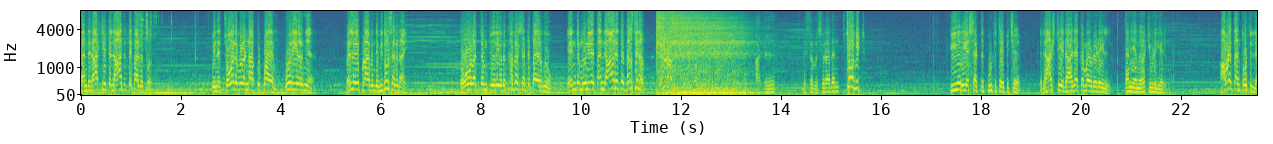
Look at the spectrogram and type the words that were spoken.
തന്റെ രാഷ്ട്രീയത്തിലെ ആദ്യത്തെ കാൽവെപ്പ്. പിന്നെ ചോരപുരണ്ട കുപ്പായം ഊരിയെറിഞ്ഞ് വെള്ളരിപ്രാവിന്റെ വിദൂഷകനായി. തോളറ്റം കീറിയ ഒരു കഥഷട്ടിട്ടായിരുന്നു ഷട്ടിട്ടായിരുന്നു എന്റെ മുന്നിലെ തന്റെ ആദ്യത്തെ ദർശനം. അത് മിസ്റ്റർ വിശ്വനാഥൻ! കീറിയ ഷർട്ട് കൂട്ടിത്തേപ്പിച്ച് രാഷ്ട്രീയ രാജാക്കന്മാരുടെ ഇടയിൽ തന്നെ ഞാൻ ഇറക്കി വിടുകയായിരുന്നു അവിടെ താൻ തോറ്റില്ല.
